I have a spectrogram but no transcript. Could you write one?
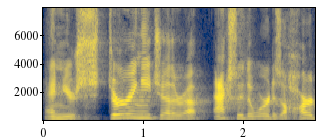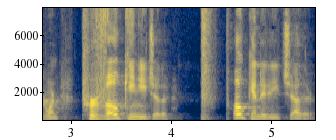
and you're stirring each other up. Actually, the word is a hard one provoking each other, poking at each other,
